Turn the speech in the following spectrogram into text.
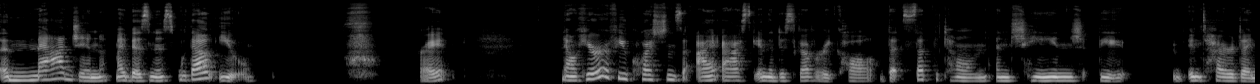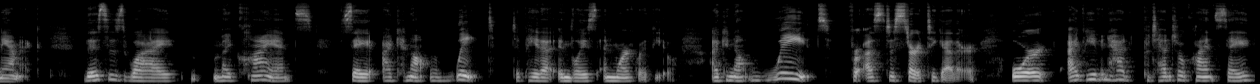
imagine my business without you. right? Now, here are a few questions that I ask in the discovery call that set the tone and change the entire dynamic. This is why my clients say, I cannot wait to pay that invoice and work with you. I cannot wait for us to start together. Or I've even had potential clients say,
